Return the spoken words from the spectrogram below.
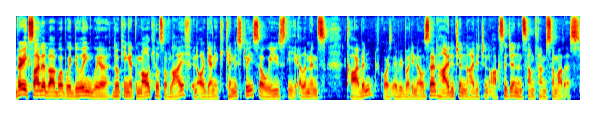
very excited about what we're doing. We're looking at the molecules of life in organic chemistry. So we use the elements carbon, of course everybody knows that, hydrogen, nitrogen, oxygen, and sometimes some others.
